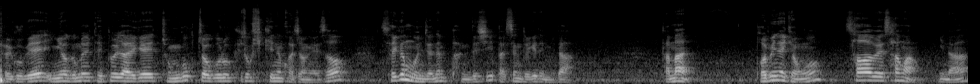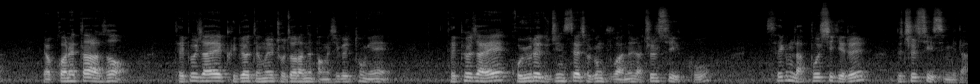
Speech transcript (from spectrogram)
결국에 잉여금을 대표자에게 종국적으로 귀속시키는 과정에서 세금 문제는 반드시 발생되게 됩니다. 다만 법인의 경우 사업의 상황이나 여건에 따라서 대표자의 급여 등을 조절하는 방식을 통해 대표자의 고율의 누진세 적용 구간을 낮출 수 있고 세금 납부 시기를 늦출 수 있습니다.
